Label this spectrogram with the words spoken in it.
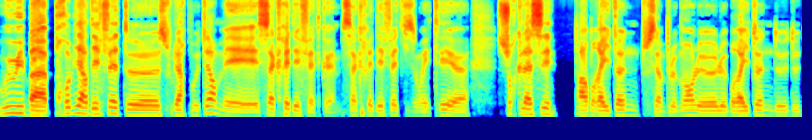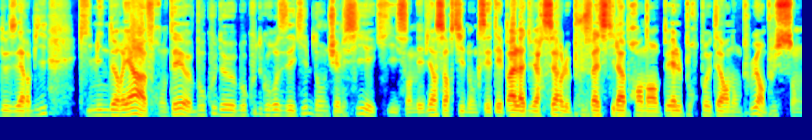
oui, oui, bah première défaite euh, sous l'air Potter, mais sacrée défaite quand même. Sacrée défaite, ils ont été euh, surclassés par Brighton, tout simplement le, Brighton de, de, Zerbi, qui mine de rien a affronté euh, beaucoup de beaucoup de grosses équipes, dont Chelsea, et qui s'en est bien sorti. Donc c'était pas l'adversaire le plus facile à prendre en PL pour Potter non plus. En plus son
